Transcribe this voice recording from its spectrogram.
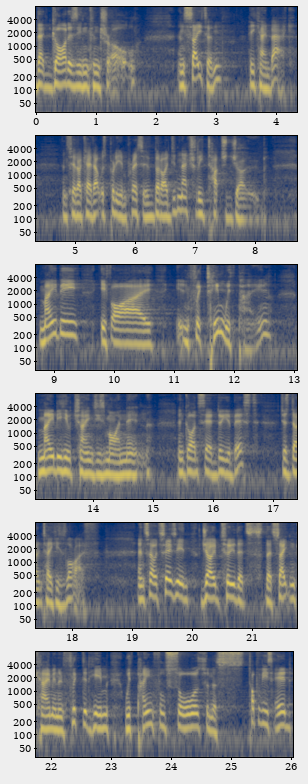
that God is in control. And Satan, he came back and said, Okay, that was pretty impressive, but I didn't actually touch Job. Maybe if I inflict him with pain, maybe he'll change his mind then. And God said, Do your best just don't take his life. And so it says in Job 2 that, that Satan came and inflicted him with painful sores from the top of his head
